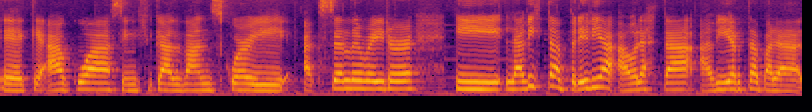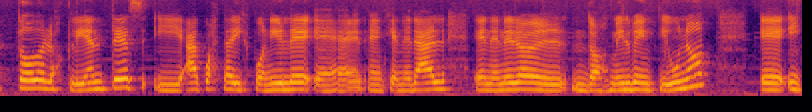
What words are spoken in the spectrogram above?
eh, que Aqua significa Advanced Query Accelerator y la vista previa ahora está abierta para todos los clientes y Aqua está disponible en general en enero del 2021. Eh,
